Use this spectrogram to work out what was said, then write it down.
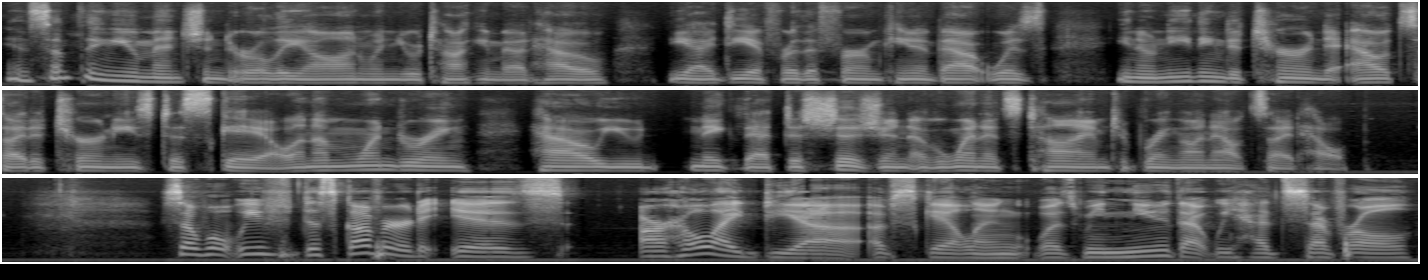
And something you mentioned early on when you were talking about how the idea for the firm came about was, you know, needing to turn to outside attorneys to scale. And I'm wondering how you make that decision of when it's time to bring on outside help. So what we've discovered is our whole idea of scaling was we knew that we had several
